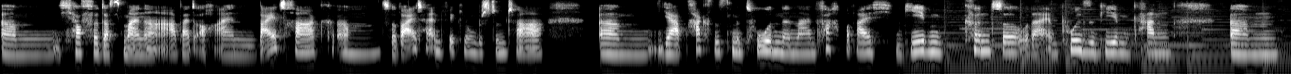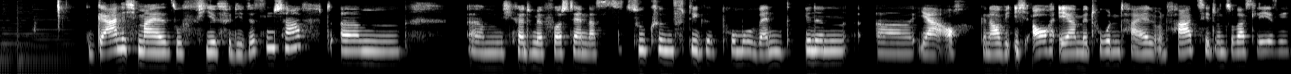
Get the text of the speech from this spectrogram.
Ähm, ich hoffe, dass meine Arbeit auch einen Beitrag ähm, zur Weiterentwicklung bestimmter ähm, ja, Praxismethoden in meinem Fachbereich geben könnte oder Impulse geben kann. Ähm, gar nicht mal so viel für die Wissenschaft. Ähm, ich könnte mir vorstellen, dass zukünftige PromoventInnen äh, ja auch, genau wie ich auch, eher Methodenteil und Fazit und sowas lesen.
